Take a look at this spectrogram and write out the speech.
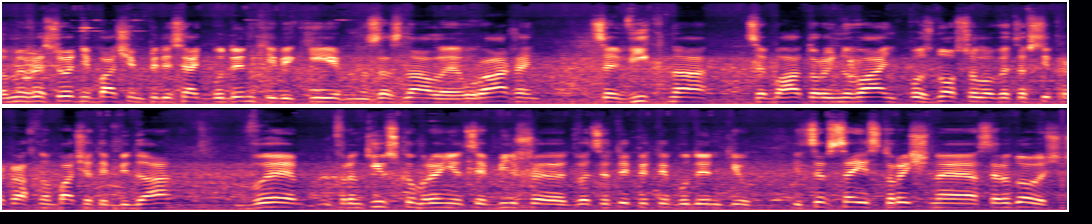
то ми вже сьогодні бачимо 50 будинків, які зазнали уражень. Це вікна, це багато руйнувань. Позносило, ви це всі прекрасно бачите, біда. В Франківському районі це більше 25 будинків, і це все історичне середовище.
